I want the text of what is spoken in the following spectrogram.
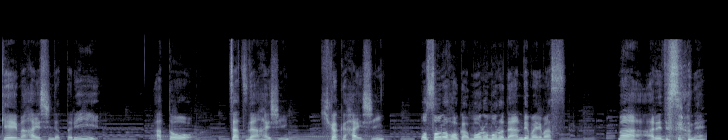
ゲーム配信だったり、あと、雑談配信企画配信もうその他もろもろ何でもやります。まあ、あれですよね。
